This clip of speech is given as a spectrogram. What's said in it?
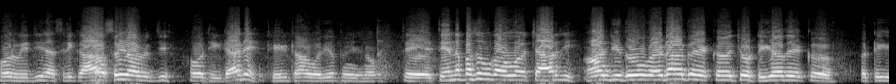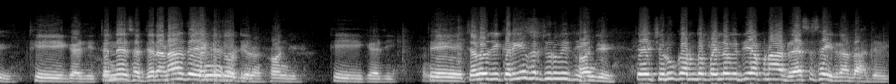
ਹੋਰ ਵੀਰ ਜੀ ਸਤਿ ਸ੍ਰੀ ਅਕਾਲ। ਸਤਿ ਸ੍ਰੀ ਅਕਾਲ ਵੀਰ ਜੀ। ਹੋਰ ਠੀਕ ਠਾਕ ਜੀ? ਠੀਕ ਠਾਕ ਵਧੀਆ ਤੁਸੀਂ ਸੁਣਾਓ? ਤੇ ਤਿੰਨ ਪਸ਼ੂ ਆ ਚਾਰ ਜੀ? ਹਾਂਜੀ ਦੋ ਵੈਡਾਂ ਤੇ ਇੱਕ ਝੋਟੀ ਆ ਤੇ ਇੱਕ ਕੱਟੀ ਠੀਕ ਹੈ ਜੀ ਤਿੰਨੇ ਸੱਜਰ ਆ ਨਾ ਤੇ ਇੱਕ ਝੋਟੀ? ਹਾਂਜੀ। ਠੀਕ ਹੈ ਜੀ। ਤੇ ਚਲੋ ਜੀ ਕਰੀਏ ਫਿਰ ਸ਼ੁਰੂ ਵੀਰ ਜੀ? ਹਾਂਜੀ। ਤੇ ਸ਼ੁਰੂ ਕਰਨ ਤੋਂ ਪਹਿਲਾਂ ਵੀਰ ਜੀ ਆਪਣਾ ਐਡਰੈਸ ਸਹੀ ਤਰ੍ਹਾਂ ਦੱਸ ਦਿਓ ਜੀ।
